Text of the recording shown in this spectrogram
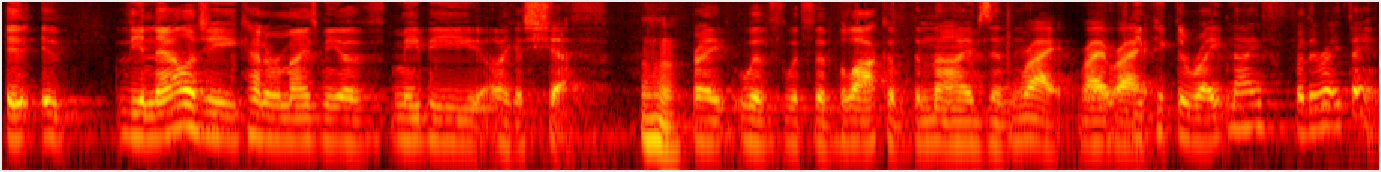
it, it, the analogy kind of reminds me of maybe like a chef. Mm-hmm. right? With with the block of the knives in there. Right, right, right. You pick the right knife for the right thing.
